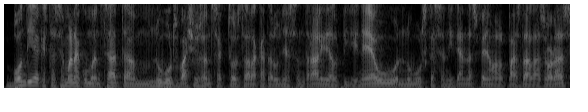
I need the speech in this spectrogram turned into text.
Bon dia. Aquesta setmana ha començat amb núvols baixos en sectors de la Catalunya central i del Pirineu, núvols que s'aniran desfent amb el pas de les hores.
